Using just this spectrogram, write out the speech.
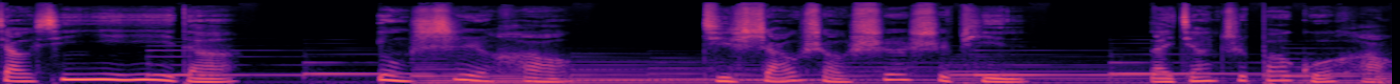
小心翼翼地用嗜好及少少奢侈品来将之包裹好，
